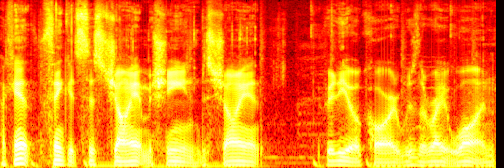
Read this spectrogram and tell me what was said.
I can't think it's this giant machine. This giant video card was the right one.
